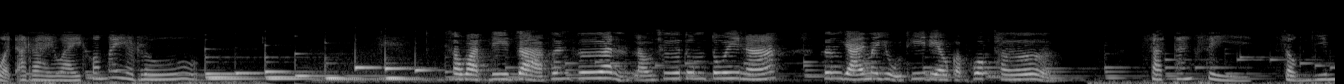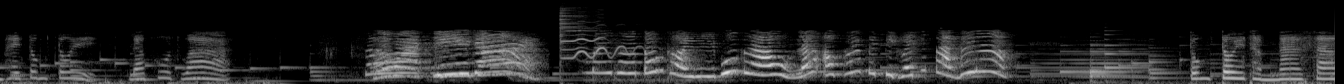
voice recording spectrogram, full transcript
วดอะไรไว้ก็ไม่รู้ วัสดีจ้ะเพื่อนๆ เราชื่อตุ้มตุ้ยนะ เพิ่งย้ายมาอยู่ที่เดียวกับพวกเธอ สัตว์ทั้งสี่ส่งยิ้มให้ตุ้มตุ้ย แล้วพูดว่า สวัสดีจ้าทำไมเธอต้องถอยหนีพวกเรา แล้วเอาผ้าไปปิดไว้ที่ปากด้วยล่ะ ตุ้มตุ้ยทำหน้าเศร้า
